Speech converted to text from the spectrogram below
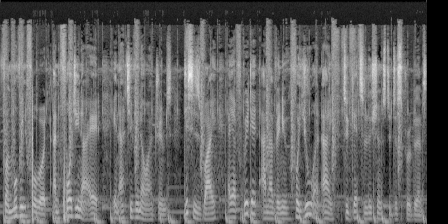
from moving forward and forging ahead in achieving our dreams. This is why I have created an avenue for you and I to get solutions to these problems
